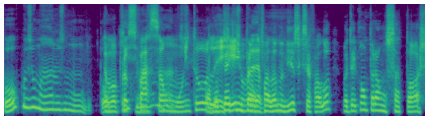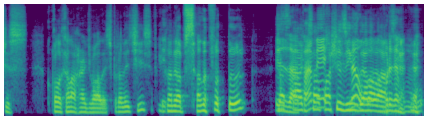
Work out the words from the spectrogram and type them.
poucos humanos no mundo. é uma preocupação humanos. muito Ó, ter que, legítima, por então, exemplo. falando nisso que você falou, vou ter que comprar uns satoshis, colocar na hard wallet para Letícia, porque quando ela precisar no futuro, tá Exatamente. Não, dela lá. por exemplo,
